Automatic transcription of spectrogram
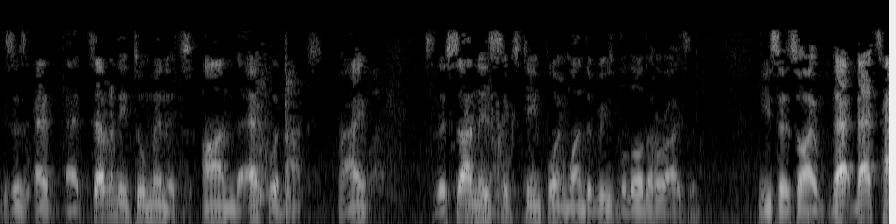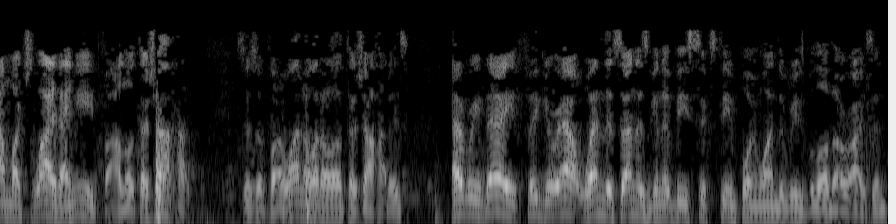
he says at at 72 minutes on the equinox, right? So the sun is 16.1 degrees below the horizon. He says, so I, that that's how much light I need for Alot HaShachar. He says, if I want to know what Alot HaShachar is, every day figure out when the sun is going to be 16.1 degrees below the horizon,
